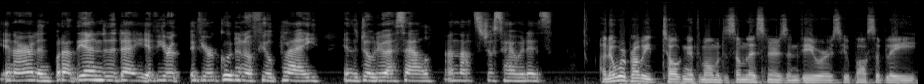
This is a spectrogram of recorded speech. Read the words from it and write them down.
in Ireland, but at the end of the day, if you're if you're good enough, you'll play in the WSL, and that's just how it is. I know we're probably talking at the moment to some listeners and viewers who possibly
